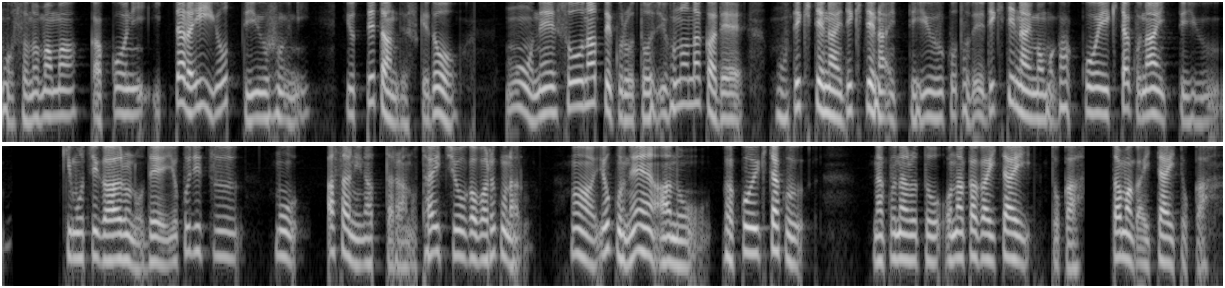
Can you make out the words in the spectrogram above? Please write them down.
もうそのまま学校に行ったらいいよっていう風に言ってたんですけど、もうね、そうなってくると自分の中でもうできてないできてないっていうことで、できてないまま学校へ行きたくないっていう気持ちがあるので、翌日もう朝になったらあの体調が悪くなる。まあよくね、あの学校行きたくなくなるとお腹が痛いとか頭が痛いとか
